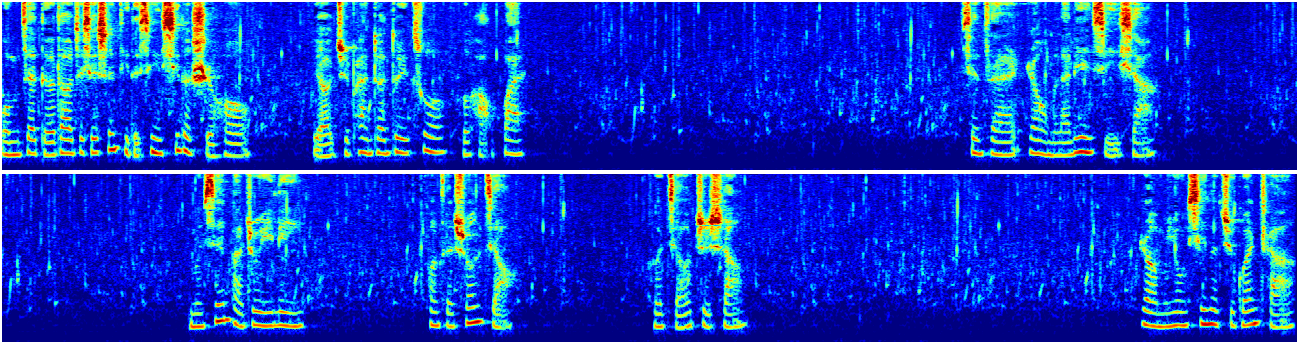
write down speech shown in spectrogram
我们在得到这些身体的信息的时候，不要去判断对错和好坏。现在，让我们来练习一下。我们先把注意力放在双脚和脚趾上，让我们用心的去观察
